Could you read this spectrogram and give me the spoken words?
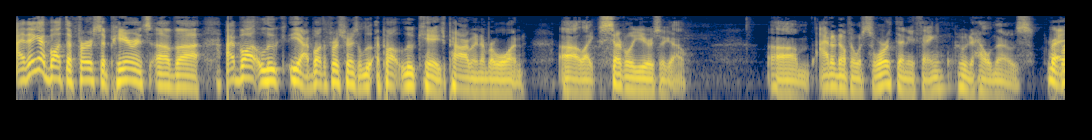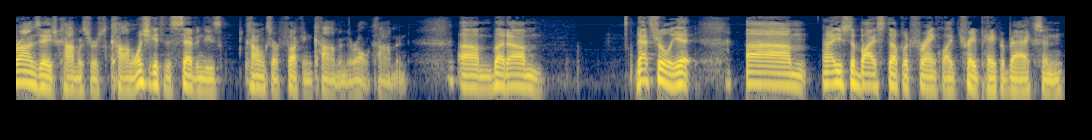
I think I bought the first appearance of uh I bought Luke yeah I bought the first appearance of Luke, I bought Luke Cage Power Man number one uh like several years ago. Um, I don't know if it was worth anything. Who the hell knows? Right. Bronze Age comics were common. Once you get to the seventies, comics are fucking common. They're all common. Um, but um, that's really it. Um, and I used to buy stuff with Frank, like trade paperbacks and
